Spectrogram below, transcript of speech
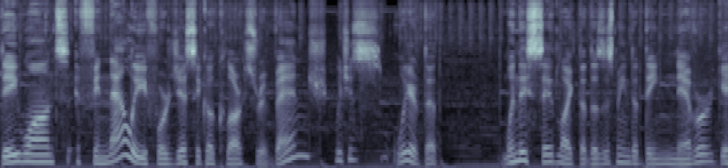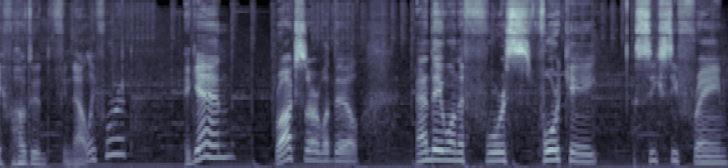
They want a finale for Jessica LeClerk's Revenge, which is weird. That when they said like that, does this mean that they never gave out a finale for it? Again, Rockstar, what the hell? And they want a 4 4K 60 frame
